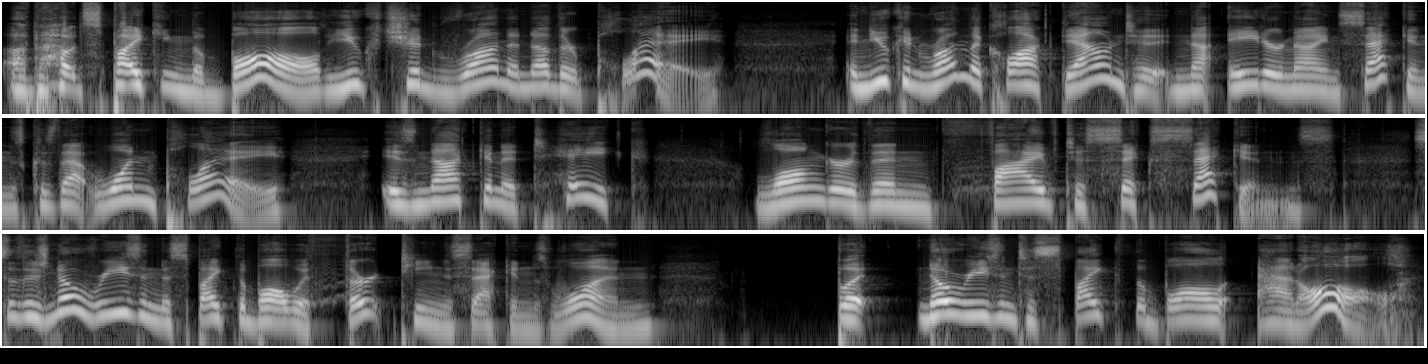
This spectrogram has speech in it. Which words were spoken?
about spiking the ball. You should run another play. And you can run the clock down to eight or nine seconds because that one play is not going to take longer than five to six seconds. So there's no reason to spike the ball with 13 seconds, one, but no reason to spike the ball at all.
